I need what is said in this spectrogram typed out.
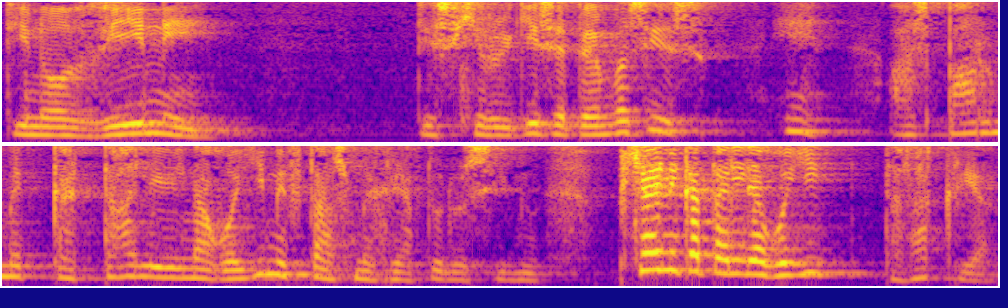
την οδύνη της χειρουργικής επέμβασης; Ε, ας πάρουμε κατάλληλη αγωγή μην φτάσουμε μέχρι αυτού του σημείου. Ποια είναι η κατάλληλη αγωγή τα δάκρυα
